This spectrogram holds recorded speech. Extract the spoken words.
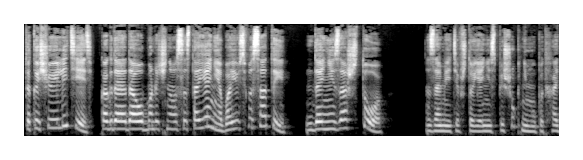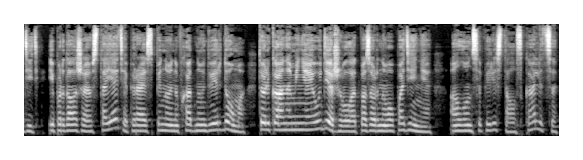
так еще и лететь, когда я до обморочного состояния боюсь высоты. Да ни за что. Заметив, что я не спешу к нему подходить и продолжаю стоять, опираясь спиной на входную дверь дома, только она меня и удерживала от позорного падения, Алонсо перестал скалиться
